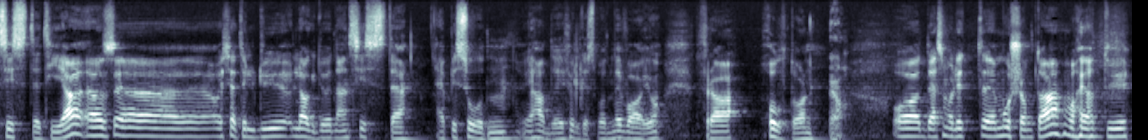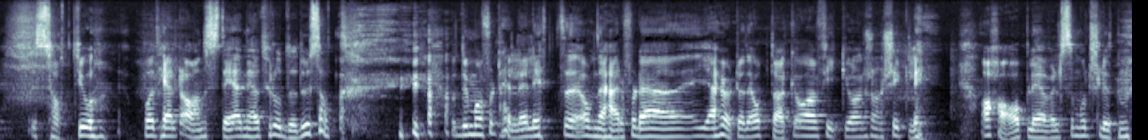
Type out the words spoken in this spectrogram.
siste tida. Altså, og Kjetil, du lagde jo den siste episoden vi hadde i fylkesbåten. Det var jo fra Holtålen. Ja. Og det som var litt morsomt da, var jo at du satt jo på et helt annet sted enn jeg trodde du satt. Du må fortelle litt eh, om det her, for det, jeg hørte det opptaket og fikk jo en sånn skikkelig aha-opplevelse mot slutten.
